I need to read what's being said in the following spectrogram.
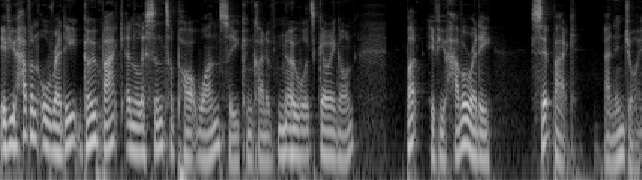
if you haven't already, go back and listen to part one so you can kind of know what's going on. But if you have already, sit back and enjoy.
